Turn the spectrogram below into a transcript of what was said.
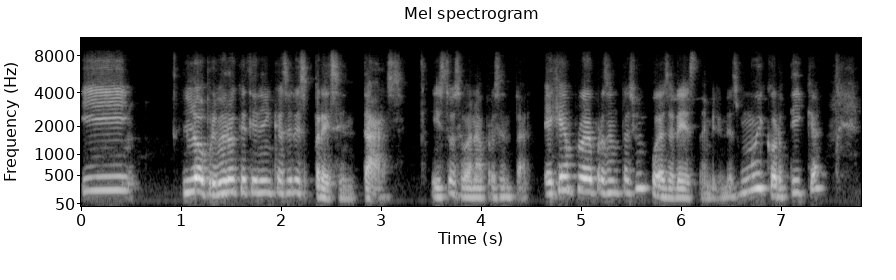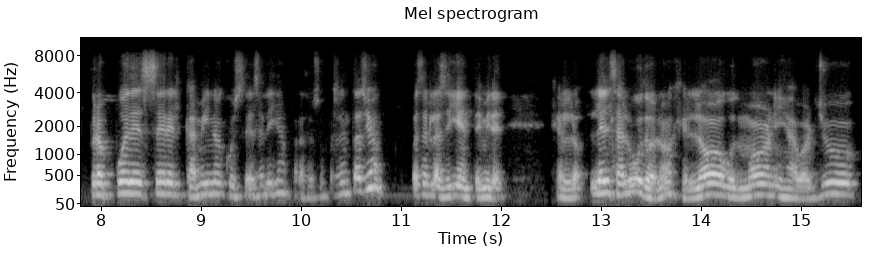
Y lo primero que tienen que hacer es presentarse. Listo, se van a presentar. Ejemplo de presentación puede ser esta. Miren, es muy cortica, pero puede ser el camino que ustedes elijan para hacer su presentación. Puede ser la siguiente, miren. Hello, el saludo, ¿no? Hello, good morning, how are you?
